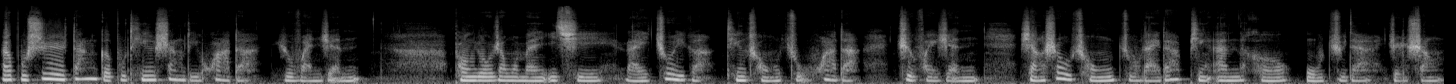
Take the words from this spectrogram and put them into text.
而不是当个不听上帝话的愚顽人。朋友，让我们一起来做一个听从主话的智慧人，享受从主来的平安和无惧的人生。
